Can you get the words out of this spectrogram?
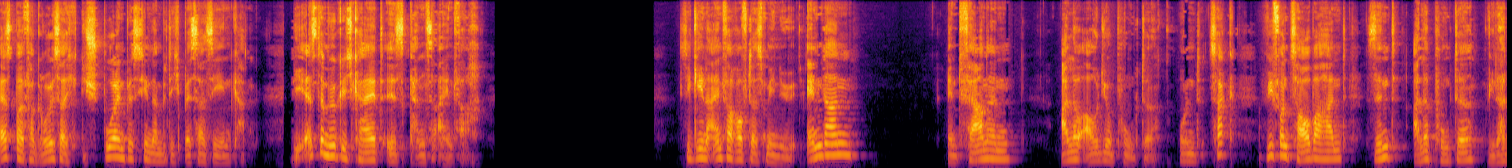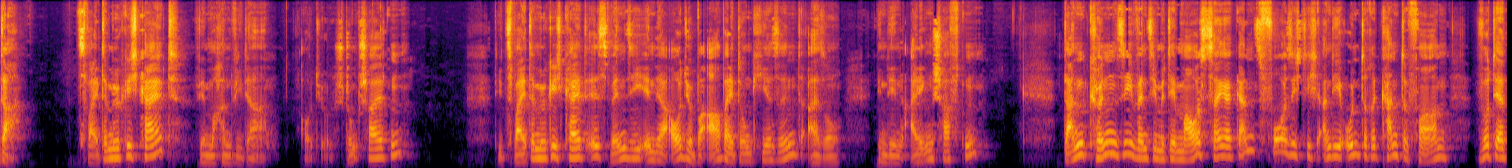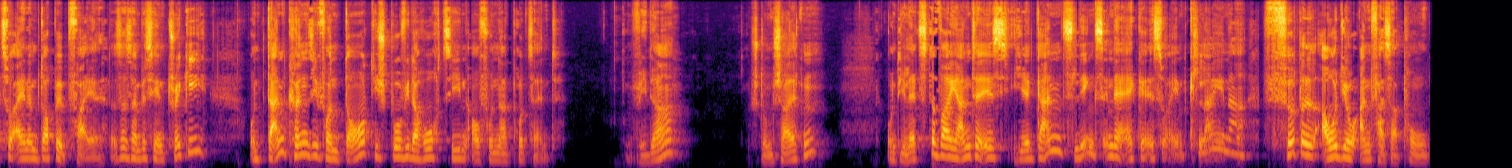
Erstmal vergrößere ich die Spur ein bisschen, damit ich besser sehen kann. Die erste Möglichkeit ist ganz einfach. Sie gehen einfach auf das Menü Ändern, Entfernen, alle Audiopunkte und zack, wie von Zauberhand sind alle Punkte wieder da. Zweite Möglichkeit, wir machen wieder Audio stumm schalten. Die zweite Möglichkeit ist, wenn Sie in der Audiobearbeitung hier sind, also in den Eigenschaften. Dann können Sie, wenn Sie mit dem Mauszeiger ganz vorsichtig an die untere Kante fahren, wird er zu einem Doppelpfeil. Das ist ein bisschen tricky. Und dann können Sie von dort die Spur wieder hochziehen auf 100%. Wieder stumm schalten. Und die letzte Variante ist, hier ganz links in der Ecke ist so ein kleiner Viertel-Audio-Anfasserpunkt.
